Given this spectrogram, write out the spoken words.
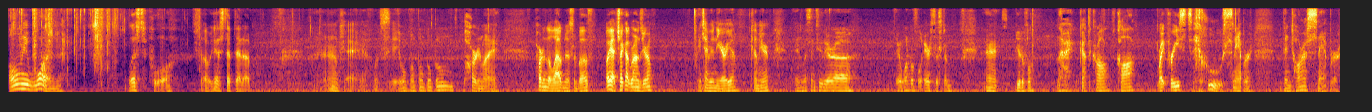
Only one list pool. So we got to step that up. Okay. Let's see. Boom, boom, boom, boom, boom. Pardon my Pardon the loudness above. Oh yeah, check out Ground Zero. Anytime you're in the area, come here and listen to their uh, their wonderful air system. All right, it's beautiful. All right, got the crawl, claw, right priest. Ooh, snapper, Ventara snapper.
